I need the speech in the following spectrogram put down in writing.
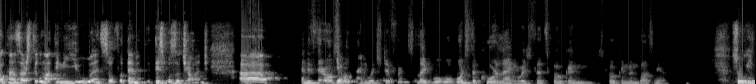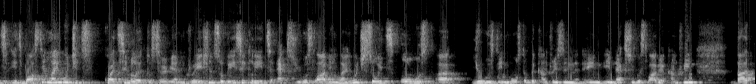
Balkans are still not in EU, and so for them this was a challenge. Uh, And is there also Yep. a language difference? Like, wh- wh- what's the core language that's spoken spoken in Bosnia? So it's it's Bosnian language. It's quite similar to Serbian and Croatian. So basically, it's ex-Yugoslavian language. So it's almost uh, used in most of the countries in in, in ex-Yugoslavia country. But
